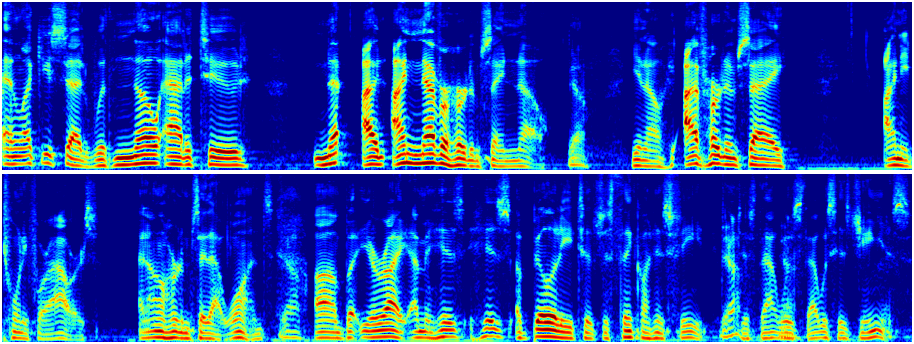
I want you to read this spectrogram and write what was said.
and like you said, with no attitude. Ne- I I never heard him say no. yeah. You know, I've heard him say, "I need 24 hours," and I don't heard him say that once. Yeah. Um, but you're right. I mean, his his ability to just think on his feet. Yeah, Just that yeah. was that was his genius.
